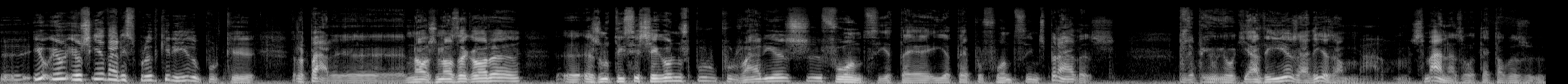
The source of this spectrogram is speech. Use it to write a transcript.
Eh, eu, eu, eu, cheguei a dar isso por adquirido, porque, repare, eh, nós, nós agora eh, as notícias chegam-nos por, por várias fontes e até, e até por fontes inesperadas. Por exemplo, eu, eu aqui há dias, há dias, há, uma, umas semanas, ou até talvez um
